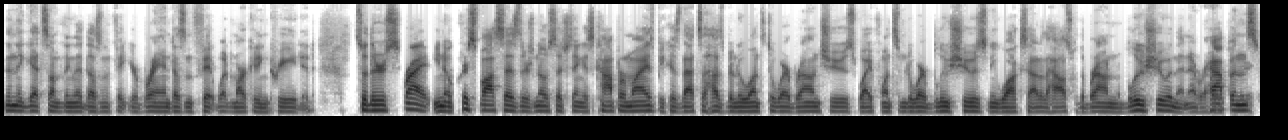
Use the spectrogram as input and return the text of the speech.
Then they get something that doesn't fit your brand, doesn't fit what marketing created. So there's, right. You know, Chris Voss says there's no such thing as compromise because that's a husband who wants to wear brown shoes. Wife wants him to wear blue shoes and he walks out of the house with a brown and a blue shoe and that never happens.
